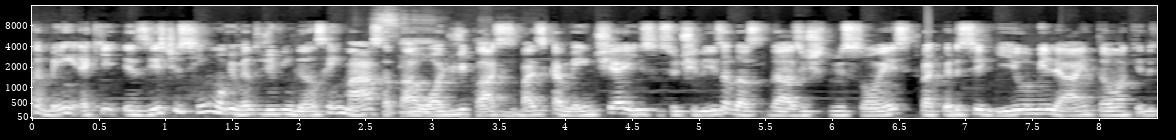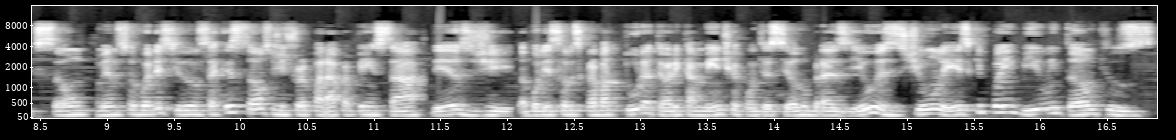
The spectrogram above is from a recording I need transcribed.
também é que existe sim um movimento de vingança em massa, sim. tá? O ódio de classes basicamente é isso. Se utiliza das, das instituições para perseguir, humilhar, então, aqueles que são menos favorecidos nessa questão. Se a gente for parar para pensar, desde a abolição da escravatura, teoricamente, que aconteceu no Brasil, existiam leis que proibiam, então, que os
